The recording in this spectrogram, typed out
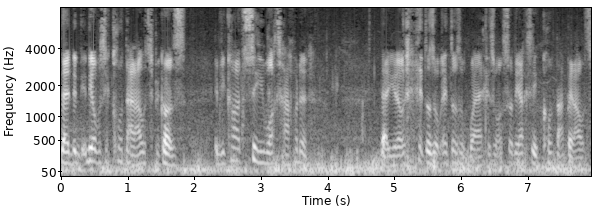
they, they obviously cut that out because if you can't see what's happening, then you know it doesn't it doesn't work as well. So they actually cut that bit out.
